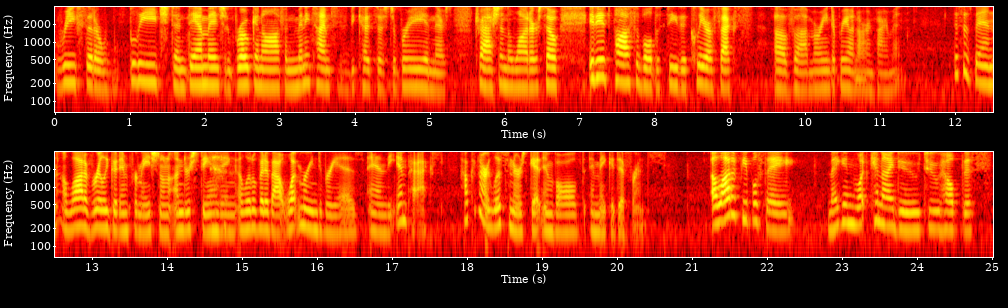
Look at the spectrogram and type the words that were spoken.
reefs that are bleached and damaged and broken off, and many times this is because there's debris and there's trash in the water. So it is possible to see the clear effects of uh, marine debris on our environment. This has been a lot of really good information on understanding a little bit about what marine debris is and the impacts. How can our listeners get involved and make a difference? A lot of people say, Megan, what can I do to help this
